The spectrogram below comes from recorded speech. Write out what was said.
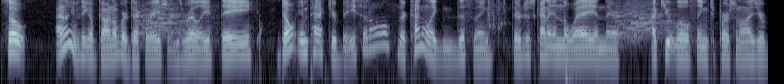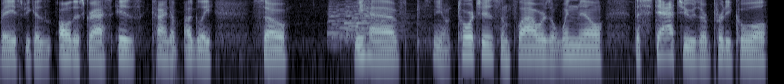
So, I don't even think I've gone over decorations, really. They don't impact your base at all. They're kind of like this thing. They're just kind of in the way, and they're a cute little thing to personalize your base because all this grass is kind of ugly. So, we have, you know, torches, some flowers, a windmill. The statues are pretty cool,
